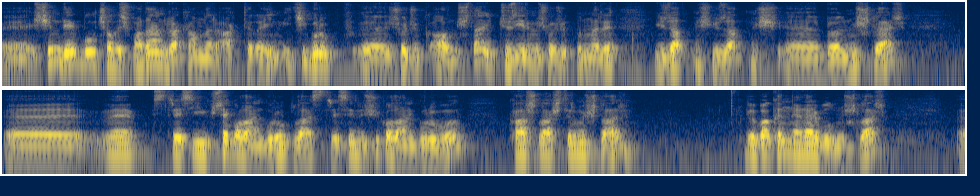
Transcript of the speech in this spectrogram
E, Şimdi bu çalışmadan rakamları aktarayım. İki grup e, çocuk almışlar, 320 çocuk. Bunları 160-160 e, bölmüşler. E, Ve stresi yüksek olan grupla stresi düşük olan grubu karşılaştırmışlar. Ve bakın neler bulmuşlar. E,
